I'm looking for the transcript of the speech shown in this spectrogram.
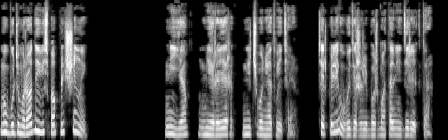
мы будем рады и весьма польщены. Ни я, ни Рейер ничего не ответили. Терпеливо выдержали бормотание директора,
